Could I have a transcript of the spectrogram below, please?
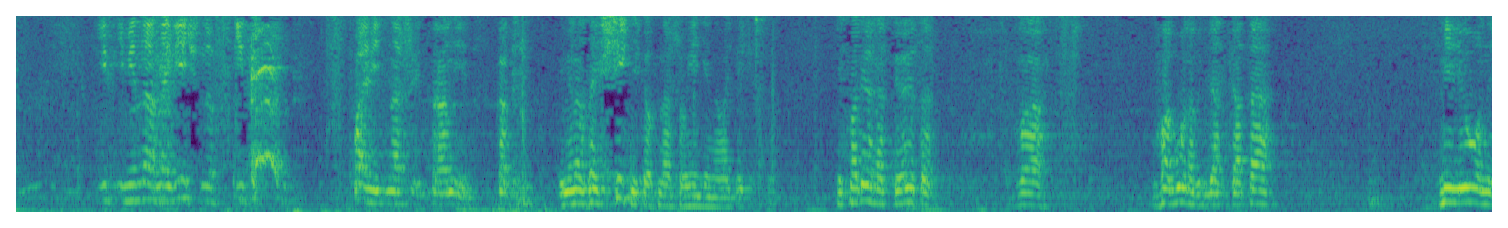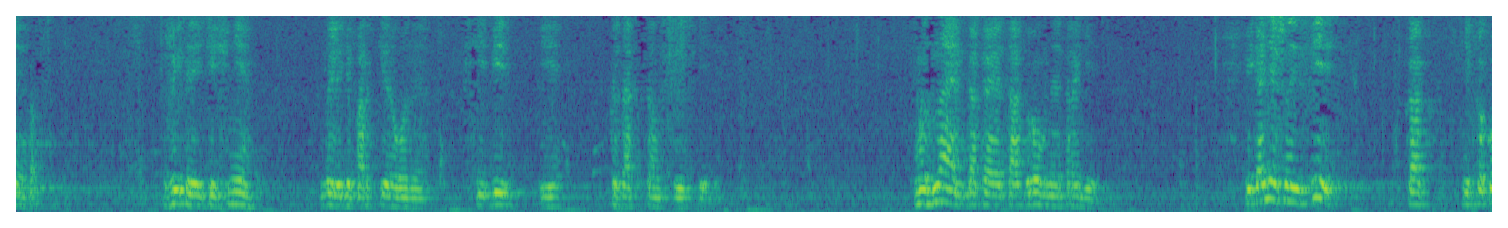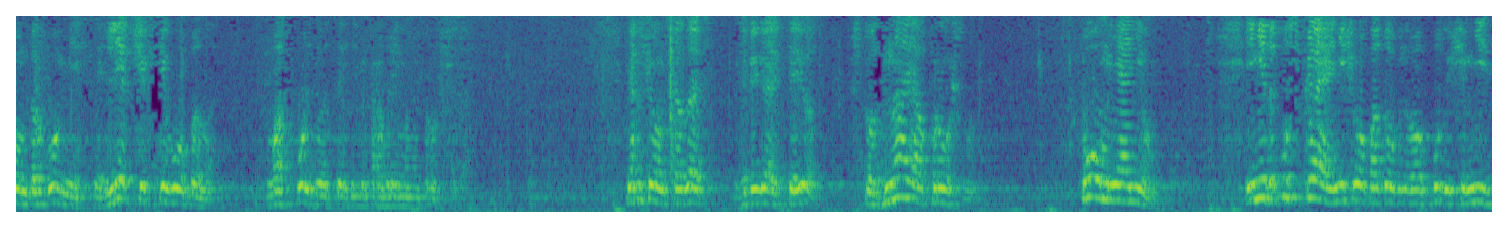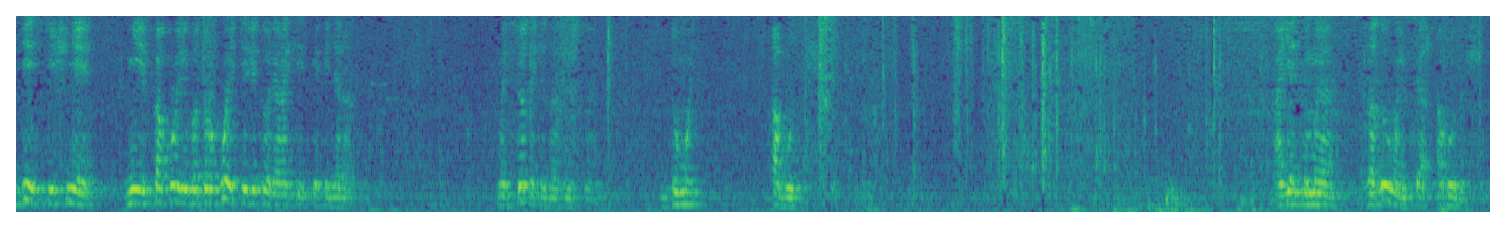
их имена навечно вписаны в память нашей страны, как имена защитников нашего единого Отечества. Несмотря на все это, в вагонах для скота миллионы жителей Чечни были депортированы в Сибирь и в казахстанские степи. Мы знаем, какая это огромная трагедия. И, конечно, здесь, как ни в каком другом месте, легче всего было воспользоваться этими проблемами прошлого. Я хочу вам сказать, забегая вперед, что зная о прошлом, Помни о нем. И не допуская ничего подобного в будущем ни здесь, в ни в какой-либо другой территории Российской Федерации, мы все-таки должны с вами думать о будущем. А если мы задумаемся о будущем,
